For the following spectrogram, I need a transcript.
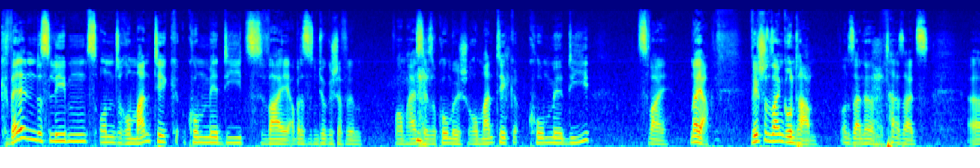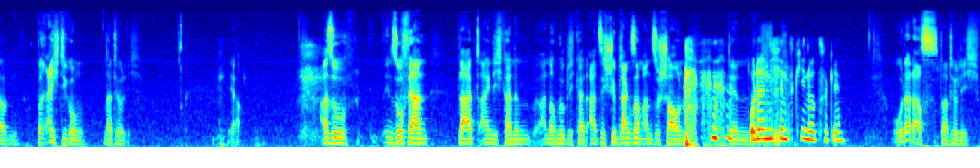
Quellen des Lebens und Romantik-Komödie 2. Aber das ist ein türkischer Film. Warum heißt der so komisch? Romantik-Komödie 2. Naja, wird schon seinen Grund haben. Und seine Daseinsberechtigung, ähm, Berechtigung natürlich. Ja. Also, insofern bleibt eigentlich keine andere Möglichkeit, als sich Stirb langsam anzuschauen. Oder nicht ins Kino zu gehen. oder das, natürlich.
